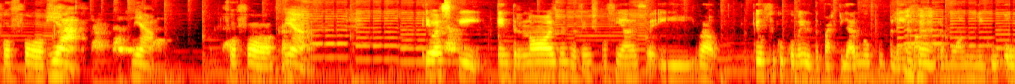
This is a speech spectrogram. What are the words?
fofoca. Yeah. Yeah. Fofoca. Yeah. Eu acho que entre nós nós não temos confiança e, uau, eu fico com medo de partilhar o meu problema Uhum. para meu amigo ou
